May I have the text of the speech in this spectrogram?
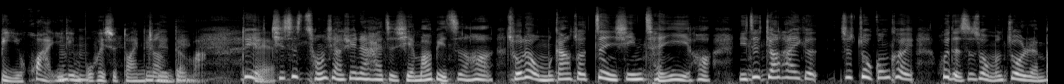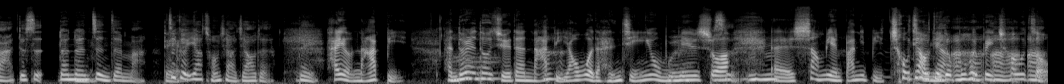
笔画，一定不会是端正的嘛。对，其实从小训练孩子写毛笔字哈，除了我们刚刚说正心诚意哈，你就教他一个。就做功课，或者是说我们做人吧，就是端端正正嘛。嗯、这个要从小教的。对，还有拿笔，很多人都觉得拿笔要握得很紧，哦、因为我们比如说，嗯、呃，上面把你笔抽掉，你都不会被抽走，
